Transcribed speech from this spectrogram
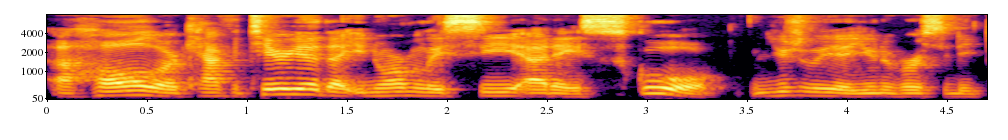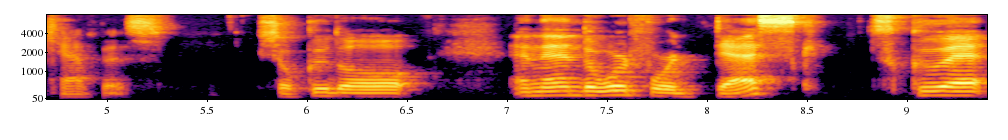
a hall or cafeteria that you normally see at a school, usually a university campus. Shokudo. And then the word for desk, tsukue,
